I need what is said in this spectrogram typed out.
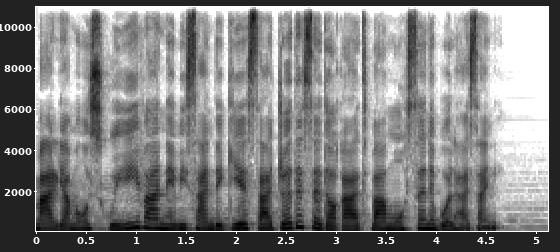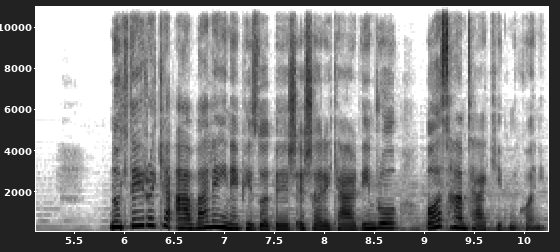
مریم اسکویی و نویسندگی سجاد صداقت و محسن بلحسنی. نکته ای رو که اول این اپیزود بهش اشاره کردیم رو باز هم تاکید می‌کنیم.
